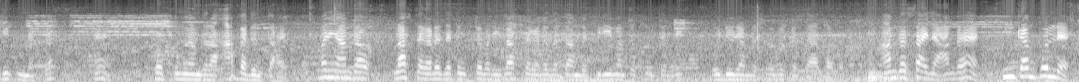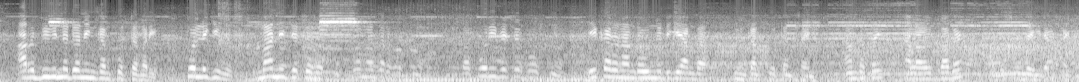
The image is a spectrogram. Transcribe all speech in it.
দেখুন একটা হ্যাঁ সবসময় আমরা আবেদন চাই। মানে আমরা রাস্তাঘাটে যাতে উঠতে পারি, রাস্তাঘাটে যাতে আমরা ফ্রি মানুষ চলতে পারি, ওই জন্য আমরা সরকারকে চাই পাবো। আমরা চাই না, আমরা হ্যাঁ ইনকাম করলে আরও বিভিন্ন জন ইনকাম করতে পারি। করলে কি বাণিজ্যের হচ্ছে সমাজের বা পরিবেশের প্রশ্ন। এই কারণে আমরা অন্যদিকে আমরা ইনকাম করতে চাই না। আমরা চাই আলাদাভাবে আমরা খাইতে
